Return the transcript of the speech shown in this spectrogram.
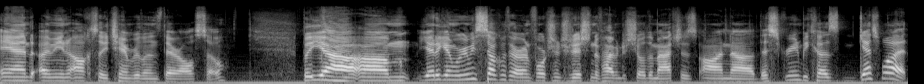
and, I mean, Oxlade-Chamberlain's there also. But yeah, um, yet again, we're to be stuck with our unfortunate tradition of having to show the matches on uh, this screen because guess what?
